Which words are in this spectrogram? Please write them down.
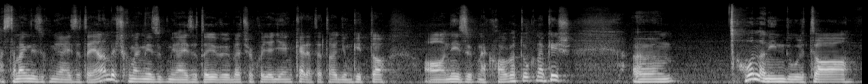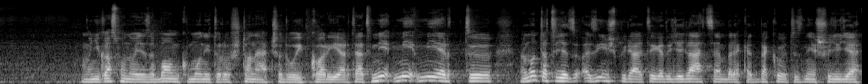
aztán megnézzük, mi a helyzet a jelenben, és akkor megnézzük, mi a helyzet a jövőben, csak hogy egy ilyen keretet adjunk itt a, a nézőknek, hallgatóknak is. Öm, honnan indult a, mondjuk azt mondom, hogy ez a bankmonitoros tanácsadói karrier, tehát mi, mi, miért, mert mondtad, hogy ez, ez inspirált téged, ugye, hogy látsz embereket beköltözni, és hogy ugye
